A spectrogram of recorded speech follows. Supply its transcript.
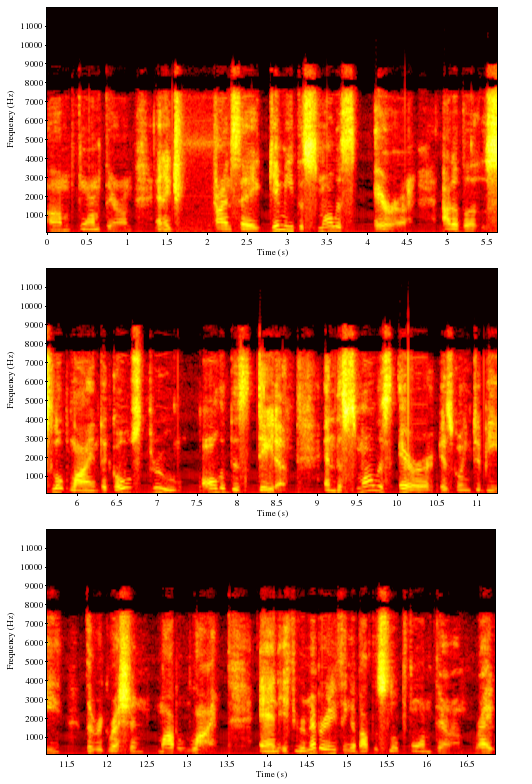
um, form theorem, and they try and say, give me the smallest error out of a slope line that goes through all of this data, and the smallest error is going to be the regression model line. And if you remember anything about the slope form theorem, right,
